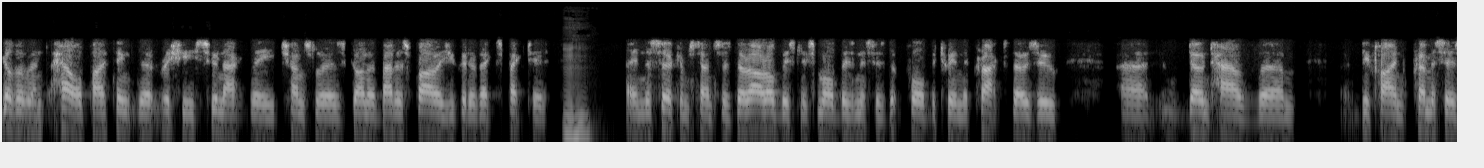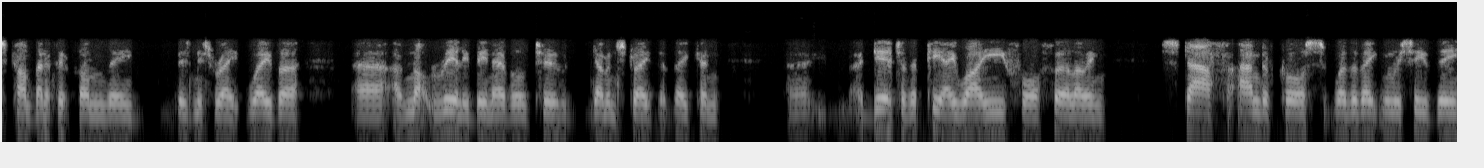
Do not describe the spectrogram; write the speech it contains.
government help. I think that Rishi Sunak, the Chancellor, has gone about as far as you could have expected. Mm-hmm. In the circumstances, there are obviously small businesses that fall between the cracks. Those who uh, don't have um, defined premises can't benefit from the business rate waiver. Uh, have not really been able to demonstrate that they can uh, adhere to the PAYE for furloughing staff, and of course whether they can receive the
